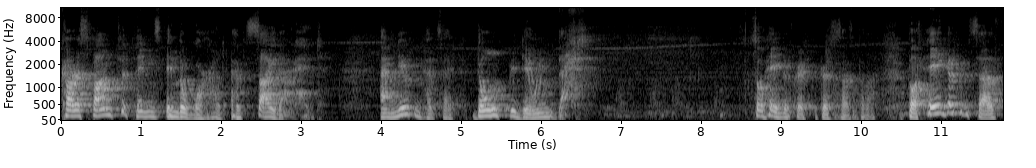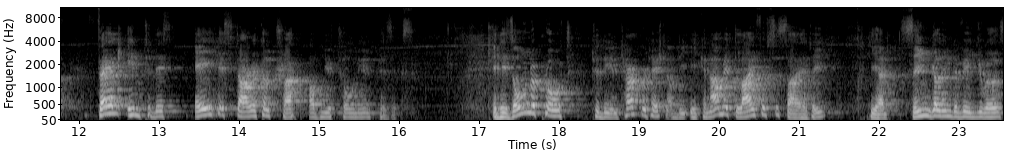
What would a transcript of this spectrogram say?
correspond to things in the world outside our head. And Newton had said, don't be doing that. So Hegel criticized him for that. But Hegel himself fell into this ahistorical trap of Newtonian physics. In his own approach to the interpretation of the economic life of society, he had single individuals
